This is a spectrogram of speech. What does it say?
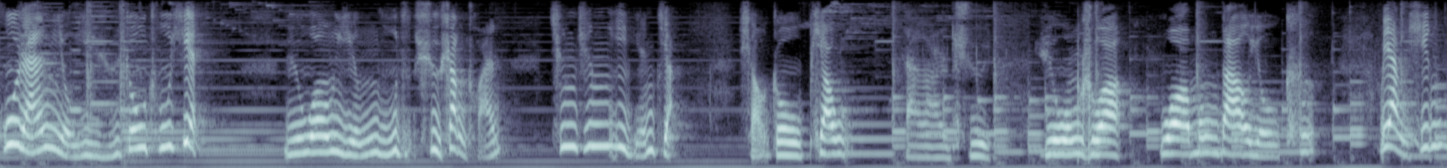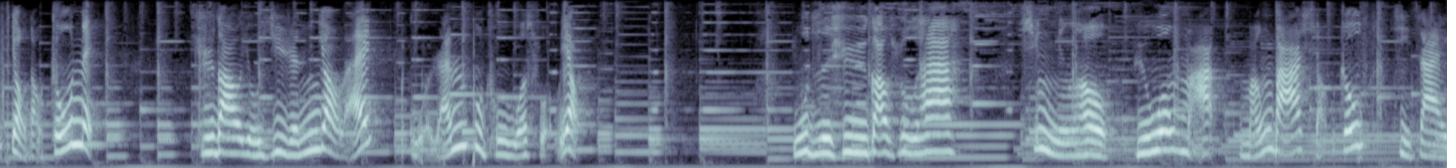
忽然有一渔舟出现，渔翁迎伍子胥上船，轻轻一点桨，小舟飘然而去。渔翁说：“我梦到有颗亮星掉到舟内，知道有一人要来，果然不出我所料。”伍子胥告诉他姓名后，渔翁马忙把小舟系在。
